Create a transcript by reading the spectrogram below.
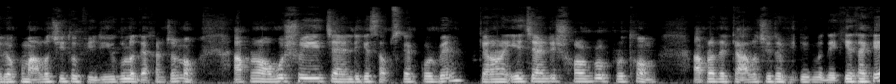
এরকম আলোচিত ভিডিওগুলো দেখার জন্য আপনারা অবশ্যই এই চ্যানেলটিকে সাবস্ক্রাইব করবেন। কেননা এই চ্যানেলটি সর্বপ্রথম আপনাদেরকে আলোচিত ভিডিওগুলো দেখিয়ে থাকে।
